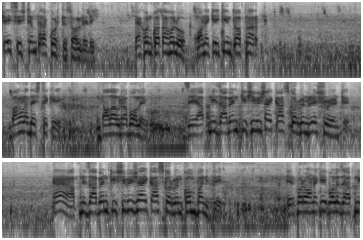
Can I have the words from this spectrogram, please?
সেই সিস্টেম তারা করতেছে অলরেডি এখন কথা হলো, অনেকেই কিন্তু আপনার বাংলাদেশ থেকে দালালরা বলে যে, আপনি যাবেন কৃষি বিষয়ে কাজ করবেন রেস্টুরেন্টে হ্যাঁ আপনি যাবেন কৃষি বিষয়ে কাজ করবেন কোম্পানিতে এরপরে অনেকেই বলে যে, আপনি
